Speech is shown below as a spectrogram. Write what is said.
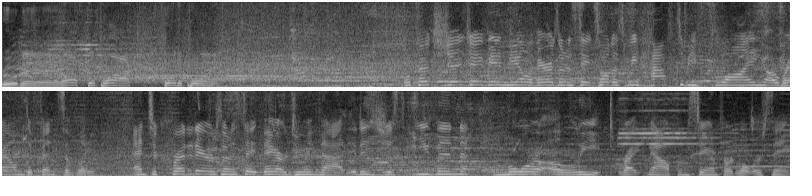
Rubin off the block for the point. Well, Coach J.J. Van Niel of Arizona State told us we have to be flying around defensively. And to credit Arizona State, they are doing that. It is just even more elite right now from Stanford, what we're seeing.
